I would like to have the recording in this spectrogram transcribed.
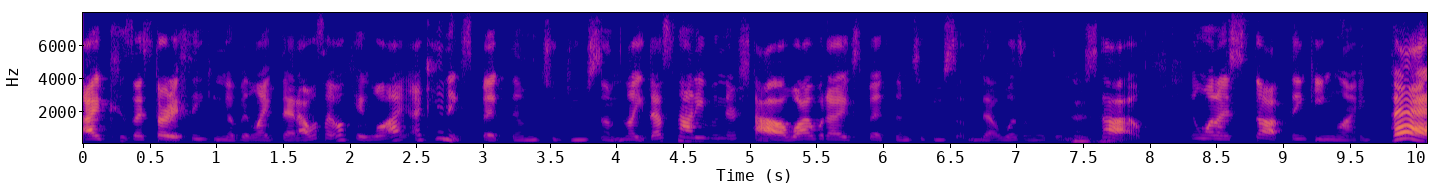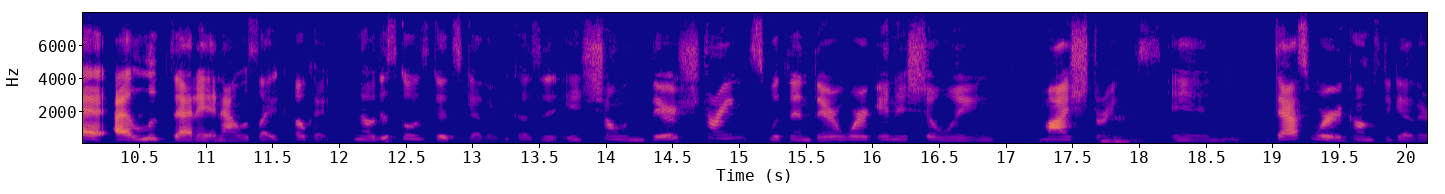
I because I started thinking of it like that. I was like, okay, well, I, I can't expect them to do something like that's not even their style. Why would I expect them to do something that wasn't within their mm-hmm. style? And when I stopped thinking like that, I looked at it and I was like, okay, no, this goes good together because it, it's showing their strengths within their work and it's showing my strengths. Mm. And that's where it comes together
